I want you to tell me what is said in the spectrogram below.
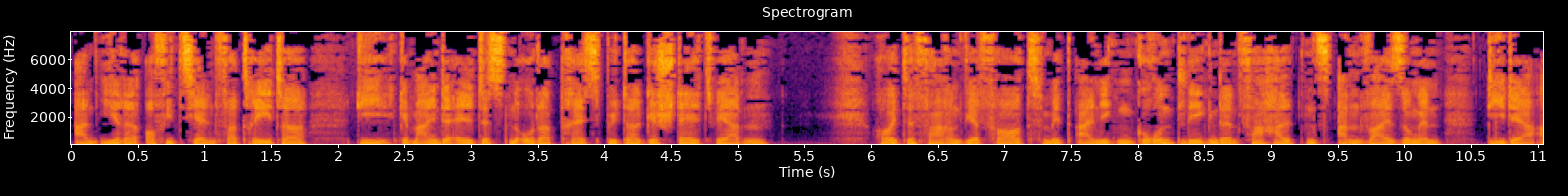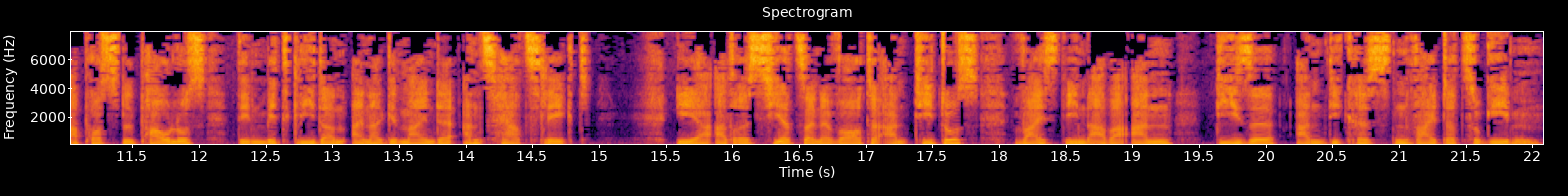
an ihre offiziellen Vertreter, die Gemeindeältesten oder Presbyter gestellt werden. Heute fahren wir fort mit einigen grundlegenden Verhaltensanweisungen, die der Apostel Paulus den Mitgliedern einer Gemeinde ans Herz legt. Er adressiert seine Worte an Titus, weist ihn aber an, diese an die Christen weiterzugeben.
